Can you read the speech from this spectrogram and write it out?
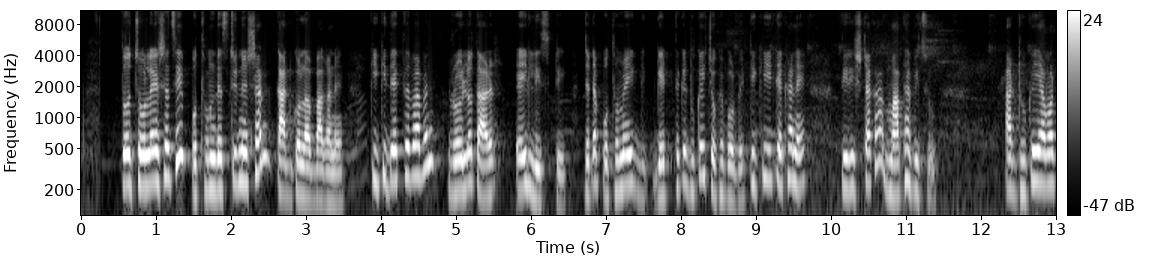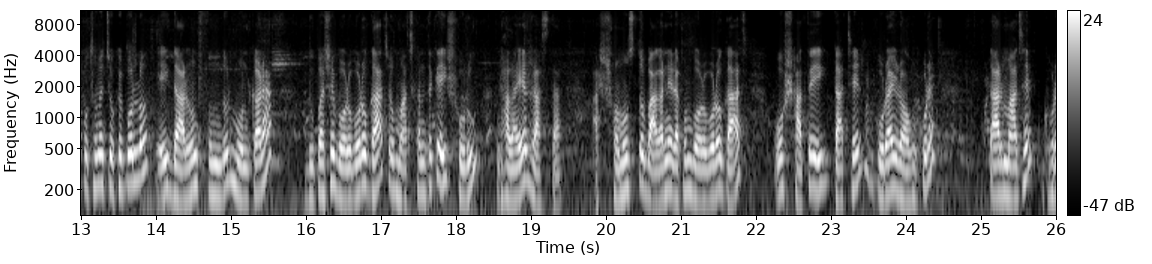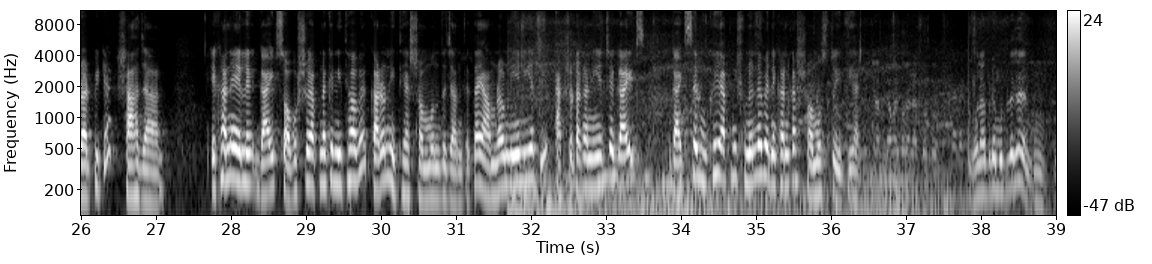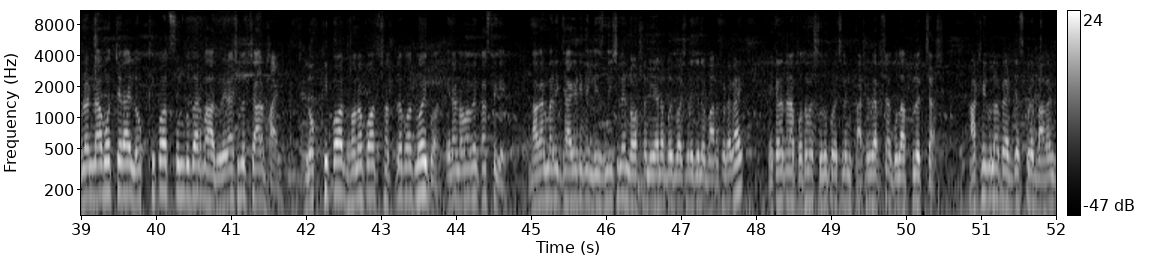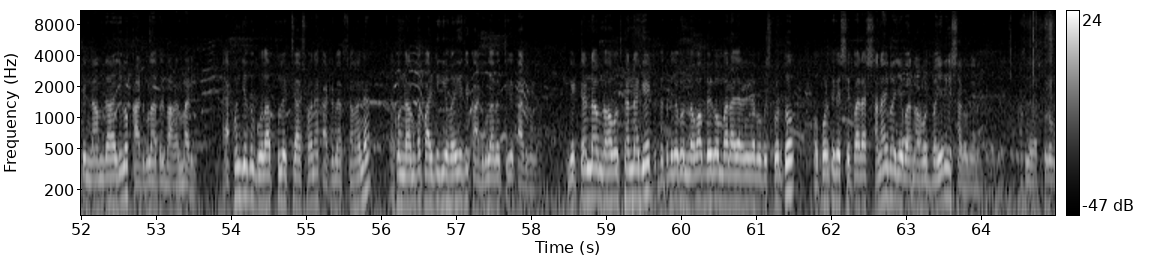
তো চলে এসেছি প্রথম ডেস্টিনেশন কাঠগোলাপ বাগানে। কি কি দেখতে পাবেন? রইল তার এই লিস্টটি যেটা প্রথমেই গেট থেকে ঢুকেই চোখে পড়বে। টিকিট এখানে তিরিশ টাকা মাথা পিছু আর ঢুকেই আমার প্রথমে চোখে পড়ল এই দারুণ সুন্দর মনকাড়া দুপাশে বড় বড় গাছ ও মাঝখান থেকে এই সরু ঢালাইয়ের রাস্তা। আর সমস্ত বাগানে এরকম বড় বড় গাছ ও সাথেই গাছের গোড়ায় রং করে তার মাঝে ঘোড়ার পিঠে শাহজাহান। এখানে এলে গাইডস অবশ্যই আপনাকে নিতে হবে কারণ ইতিহাস সম্বন্ধে জানতে। তাই আমরাও নিয়ে নিয়েছি একশো টাকা নিয়েছে গাইডস গাইডসের মুখেই আপনি শুনে নেবেন এখানকার সমস্ত ইতিহাস। ঘোড়াপিঠের মধ্যে দেখলেন? ওনার নাম হচ্ছে রায় লক্ষ্মীপদ সিন্ধুদার বাহাদুর। এরা ছিল চার ভাই। লক্ষ্মীপদ, ধনপদ, ছত্রপদ, মহিপদ, এরা নবাবের কাছ থেকে বাগানবাড়ির জায়গাটিকে লিজ নিয়েছিলেন নশো নিরানব্বই বছরের জন্য বারোশো টাকায়। এখানে তারা প্রথমে শুরু করেছিলেন কাঠের ব্যবসা, গোলাপ ফুলের চাষ। কাঠে গোলাপ অ্যাডজাস্ট করে বাগানটির নাম দেওয়া ছিল কাঠগোলাপের বাগানবাড়ি। এখন যেহেতু গোলাপ ফুলের চাষ হয় না, কাঠের ব্যবসা হয় না, এখন নামটা পাল্টে গিয়ে হয়ে গেছে কাঠগোলাপের থেকে কাঠগোলাপ। গেটটার নাম নহবত খান্না গেট। ভেতরে যখন নবাব বেগম বা রাজা রানীরা প্রবেশ করতো, ওপর থেকে সেপারা সানাই বাজে বা নহবত বাজে থেকে স্বাগত জানাতো আসলে শুরু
